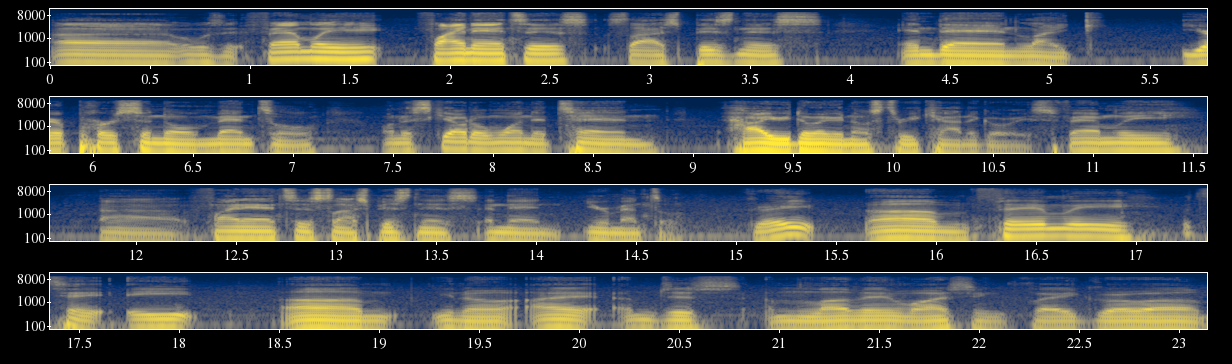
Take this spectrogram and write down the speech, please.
Uh, what was it? Family, finances slash business and then like your personal mental on a scale of one to ten how are you doing in those three categories family uh, finances slash business and then your mental Great. Um, family, let's say eight. Um, you know, I I'm just I'm loving watching Clay grow up,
